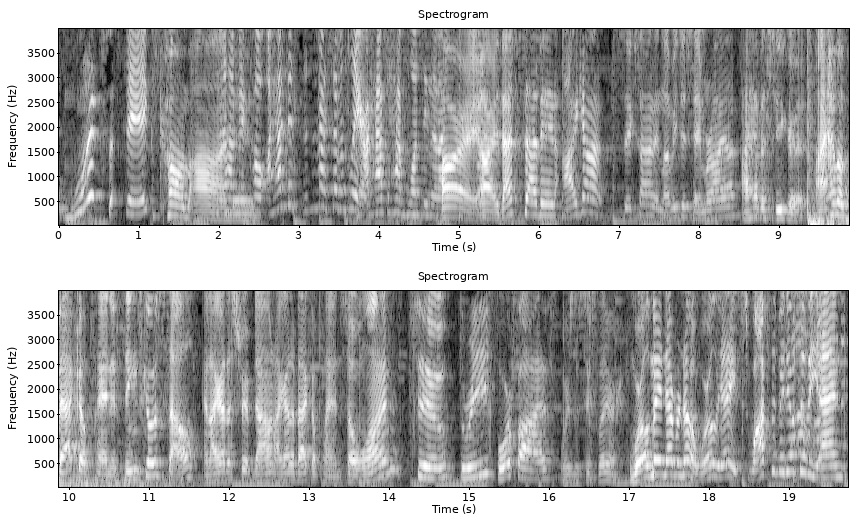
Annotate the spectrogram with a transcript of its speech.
six, what? Six. Come I on, have to babe. I have this. This is my seventh layer. I have to have one thing that I. All right, all right, that's seven. I got six on, and let me just say, Mariah, I have a secret. I have a backup plan. If things go south and I gotta strip down, I got a backup plan. So one, two, three, four, five. Where's the sixth layer? World may never know. World eight. Watch the video Oh, till the end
